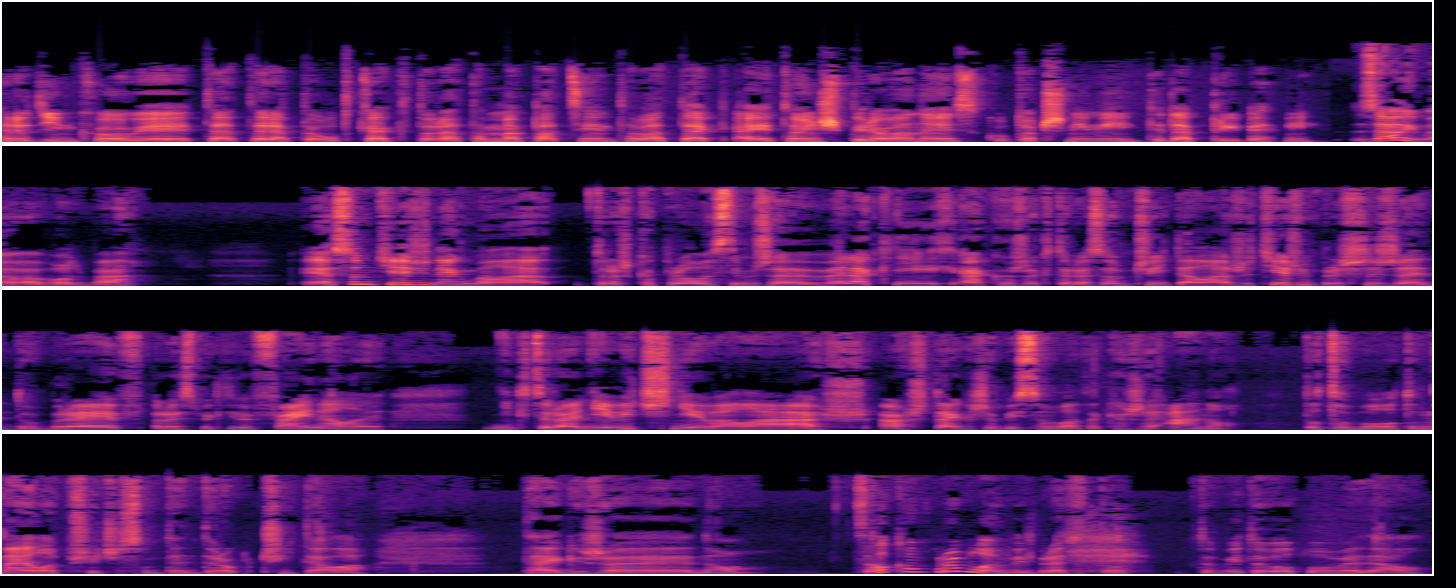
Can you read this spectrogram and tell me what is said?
hrdinkou je tá terapeutka, ktorá tam má pacientov a tak a je to inšpirované skutočnými teda príbehmi. Zaujímavá voľba. Ja som tiež inak mala troška problém s tým, že veľa kníh, akože, ktoré som čítala, že tiež mi prišli, že je dobré, respektíve fajn, ale niektorá nevyčnievala až, až tak, že by som bola taká, že áno, toto bolo to najlepšie, čo som tento rok čítala. Takže, no, celkom problém vybrať to. To by to bol povedal.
